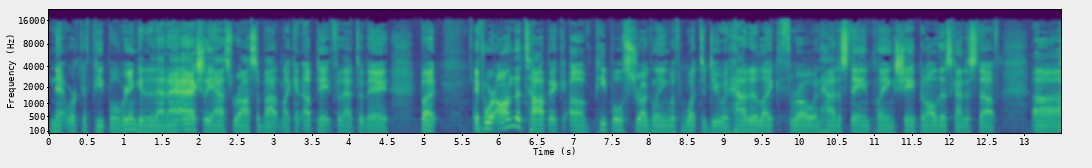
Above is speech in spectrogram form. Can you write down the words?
network of people. We're gonna get into that. I actually asked Ross about like an update for that today, but if we're on the topic of people struggling with what to do and how to like throw and how to stay in playing shape and all this kind of stuff, uh,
